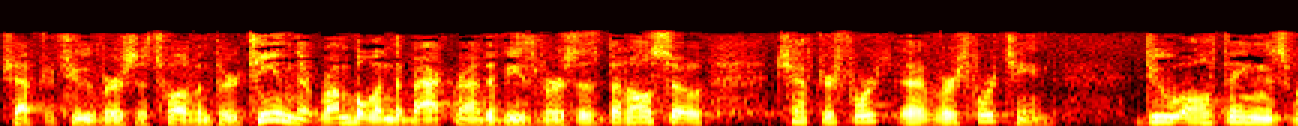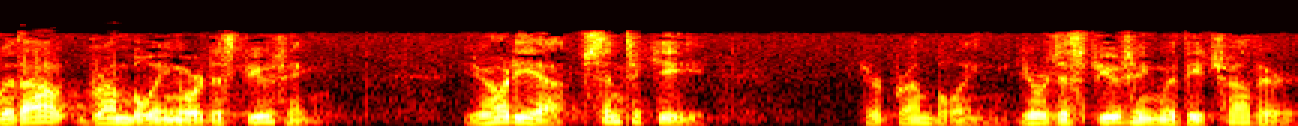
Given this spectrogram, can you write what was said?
chapter 2, verses 12 and 13 that rumble in the background of these verses, but also chapter 4, uh, verse 14. Do all things without grumbling or disputing. Euodia, Syntyche, you're grumbling. You're disputing with each other.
